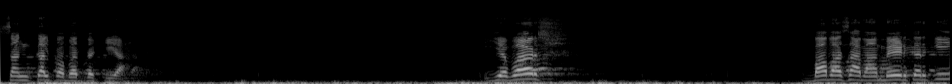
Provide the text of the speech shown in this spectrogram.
संकल्पबद्ध किया। ये वर्ष बाबा साहब आम्बेडकर की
